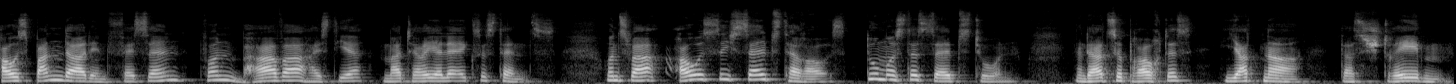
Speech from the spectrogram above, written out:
Aus Bandha, den Fesseln, von Bhava heißt hier materielle Existenz. Und zwar aus sich selbst heraus. Du musst es selbst tun. Und dazu braucht es Yatna, das Streben.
